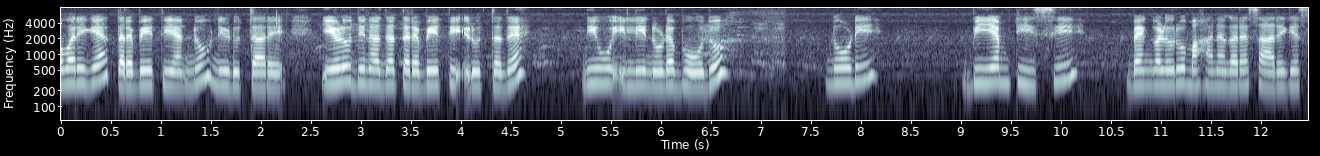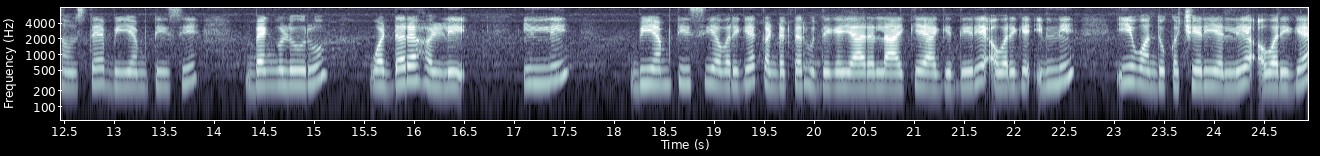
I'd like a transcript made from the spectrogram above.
ಅವರಿಗೆ ತರಬೇತಿಯನ್ನು ನೀಡುತ್ತಾರೆ. ಏಳು ದಿನದ ತರಬೇತಿ ಇರುತ್ತದೆ. ನೀವು ಇಲ್ಲಿ ನೋಡಬಹುದು. ನೋಡಿ B M T C Bengaluru Mahanagara Sarige Samsthe B M T C Bengaluru Oddarahalli ಇಲ್ಲಿ ಬಿ ಎಂ ಟಿ ಸಿ ಅವರಿಗೆ ಕಂಡಕ್ಟರ್ ಹುದ್ದೆಗೆ ಯಾರೆಲ್ಲ ಆಯ್ಕೆಯಾಗಿದ್ದೀರಿ, ಅವರಿಗೆ ಇಲ್ಲಿ ಈ ಒಂದು ಕಚೇರಿಯಲ್ಲಿ ಅವರಿಗೆ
